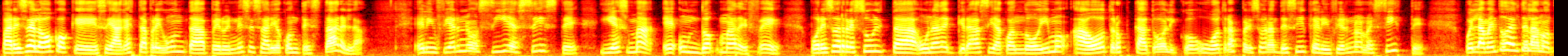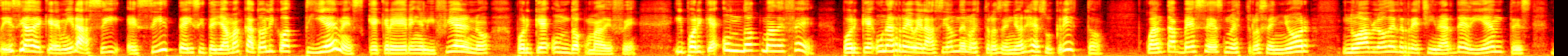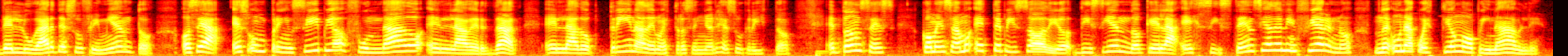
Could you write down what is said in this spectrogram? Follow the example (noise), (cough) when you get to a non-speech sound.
Parece loco que se haga esta pregunta, pero es necesario contestarla. El infierno sí existe y es más, es un dogma de fe. Por eso resulta una desgracia cuando oímos a otros católicos u otras personas decir que el infierno no existe. Pues lamento darte la noticia de que, mira, sí existe y si te llamas católico tienes que creer en el infierno porque es un dogma de fe. ¿Y por qué un dogma de fe? Porque es una revelación de nuestro Señor Jesucristo. ¿Cuántas veces nuestro Señor no habló del rechinar de dientes, del lugar de sufrimiento? O sea, es un principio fundado en la verdad, en la doctrina de nuestro Señor Jesucristo. Entonces, comenzamos este episodio diciendo que la existencia del infierno no es una cuestión opinable.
